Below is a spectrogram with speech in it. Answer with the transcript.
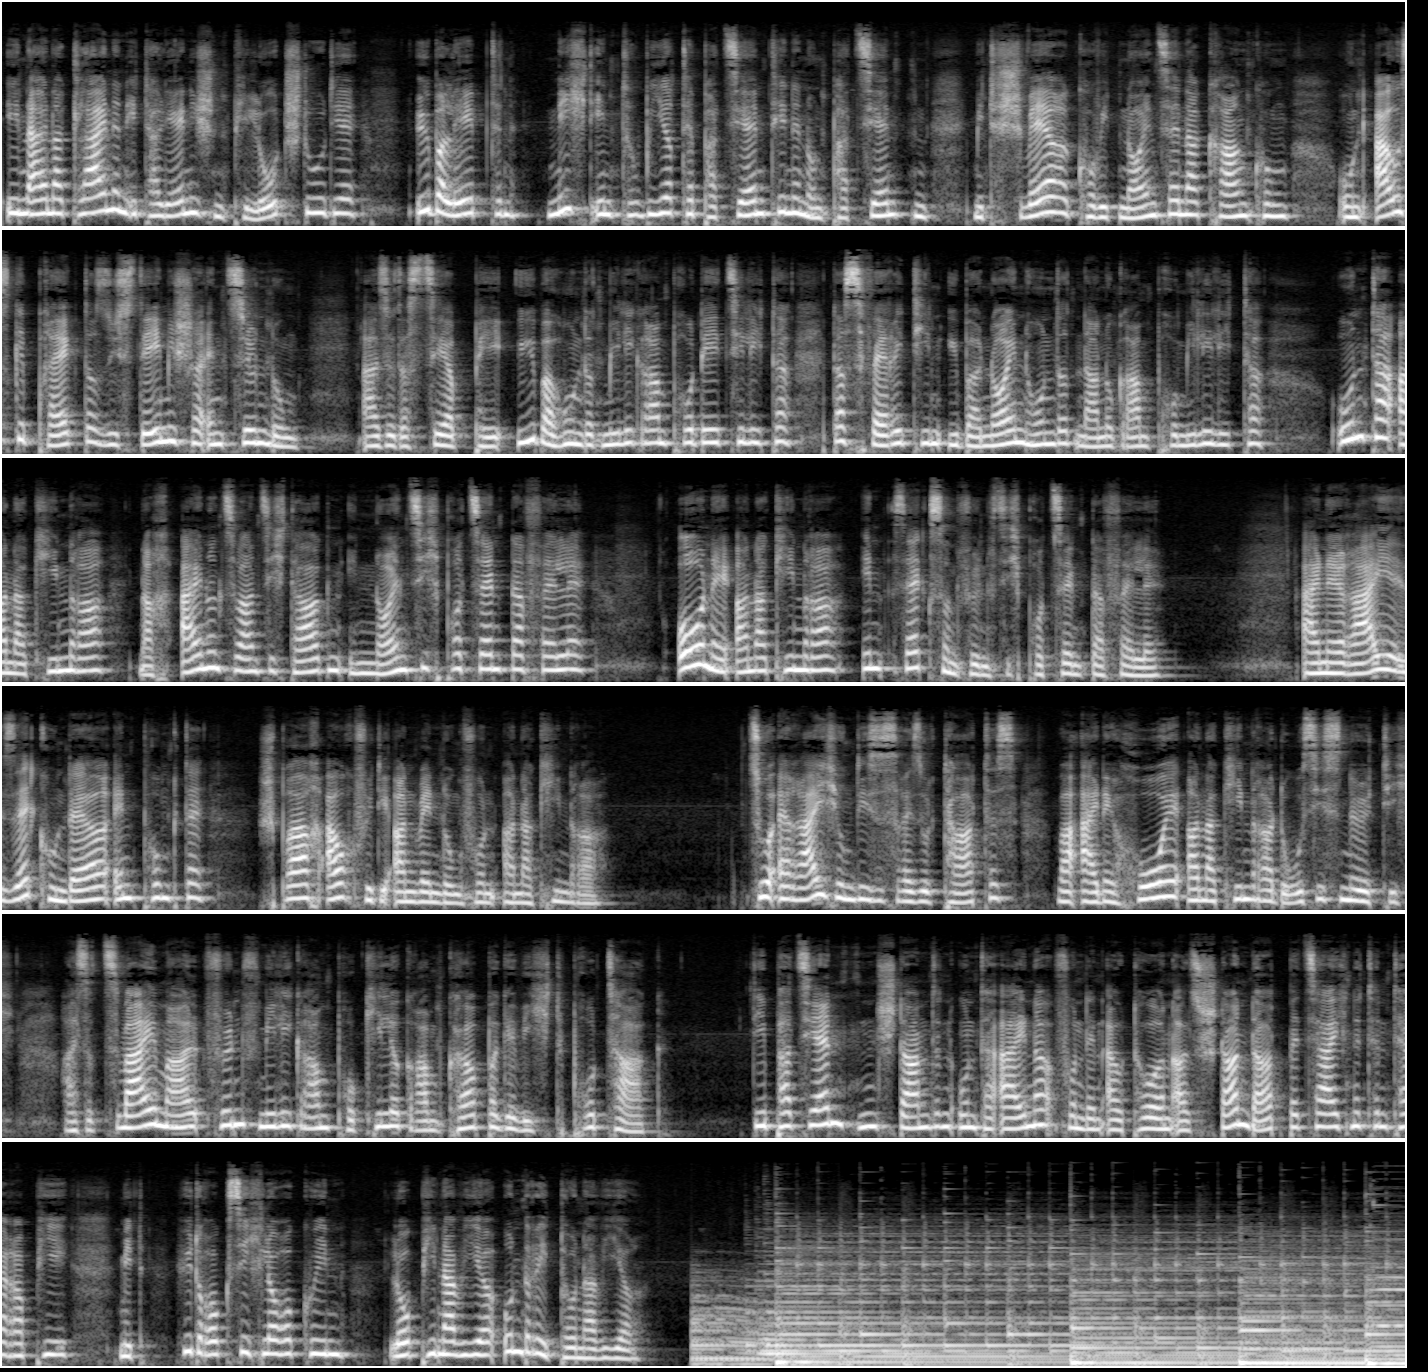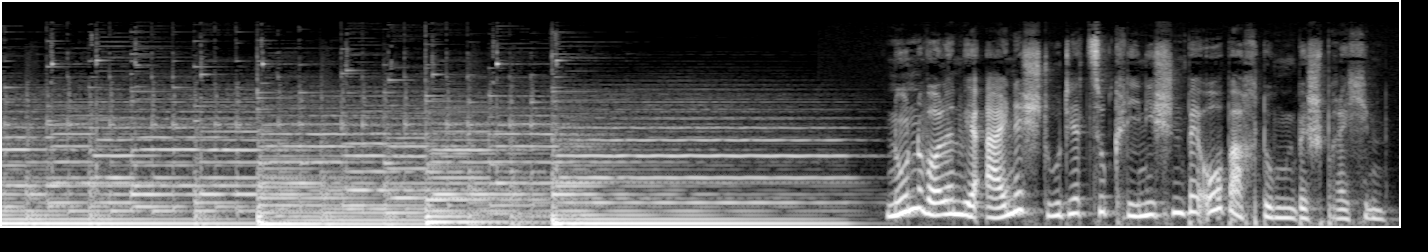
In einer kleinen italienischen Pilotstudie überlebten nicht intubierte Patientinnen und Patienten mit schwerer Covid-19-Erkrankung und ausgeprägter systemischer Entzündung, also das CRP über 100 Milligramm pro Deziliter, das Ferritin über 900 Nanogramm pro Milliliter, unter Anakinra nach 21 Tagen in 90 Prozent der Fälle, ohne Anakinra in 56 Prozent der Fälle. Eine Reihe Sekundärendpunkte sprach auch für die Anwendung von Anakinra. Zur Erreichung dieses Resultates war eine hohe Anakinra-Dosis nötig, also zweimal 5 Milligramm pro Kilogramm Körpergewicht pro Tag. Die Patienten standen unter einer von den Autoren als Standard bezeichneten Therapie mit Hydroxychloroquin, Lopinavir und Ritonavir. Nun wollen wir eine Studie zu klinischen Beobachtungen besprechen.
